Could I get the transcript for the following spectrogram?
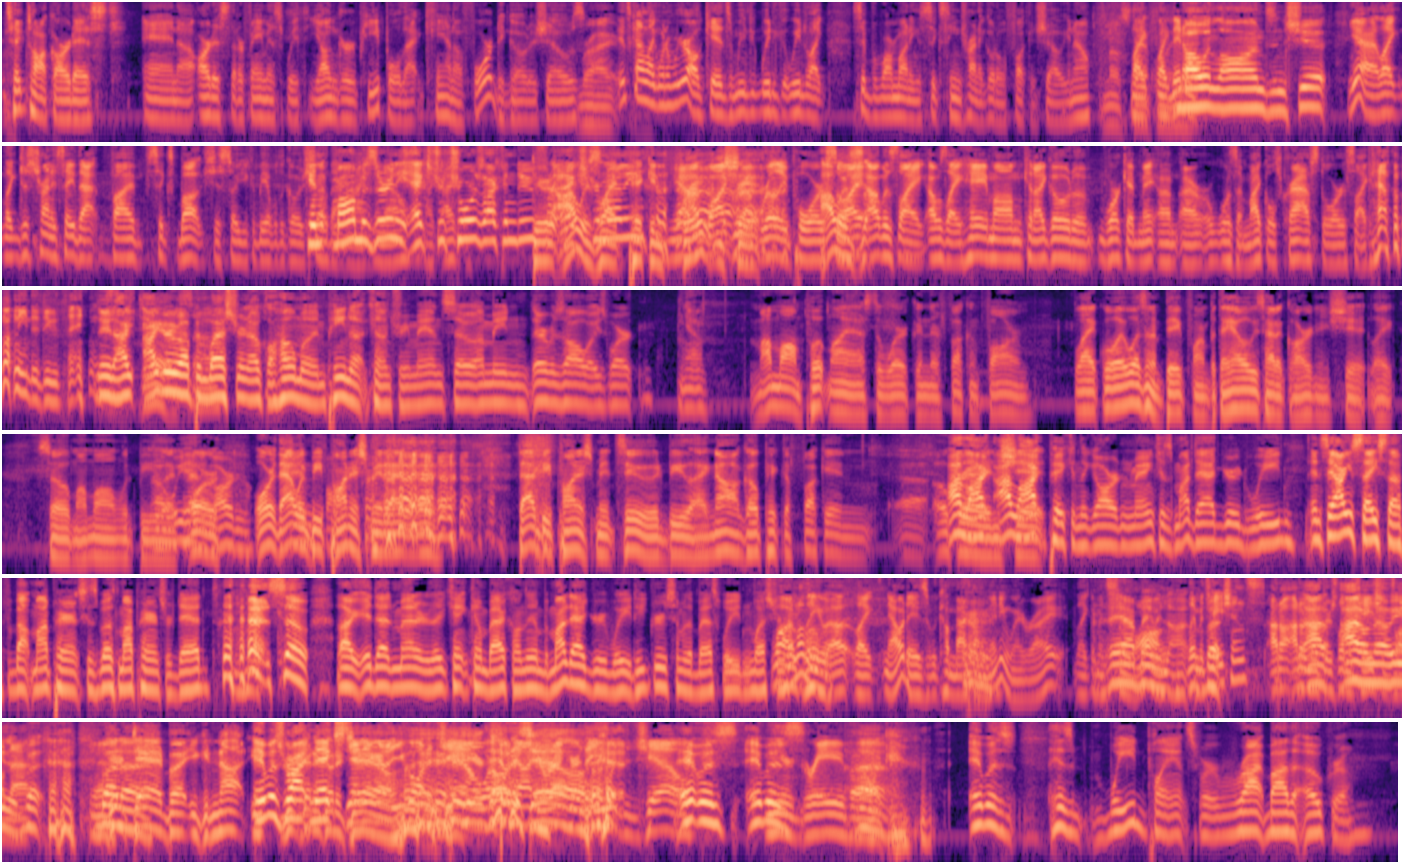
TikTok artists and uh, artists that are famous with younger people that can't afford to go to shows. Right. It's kind of like when we were all kids and we'd we'd, we'd like sip up our money at sixteen trying to go to a fucking show. You know, Most like definitely. like they don't. mowing lawns and shit. Yeah, like like just trying to save that five six bucks just so you can be able to go to a Can show. mom? night, is there you know? any extra Like, chores I can do Dude, for I extra was like money? picking Yeah, fruit I, and I grew up really poor, I so was- I, I was like, I was like, hey, mom, can I go to work at, Ma- um, or was it Michael's craft store so I can have the money to do things? Dude, I, I grew up in western Oklahoma in peanut country, man. So I mean, there was always work. yeah, My mom put my ass to work in their fucking farm. Like, well, it wasn't a big farm, but they always had a garden and shit. Like, so my mom would be Oh, like, we had a or, or that would be farm. punishment. I- I- that'd be punishment too. It'd be like, no, go pick the fucking uh, okra I like and I shit. like picking the garden, man, because my dad grew weed. And see, I can say stuff about my parents because both my parents are dead. Mm-hmm. so like, it doesn't matter. They can't come back on them. But my dad grew weed. He grew some of the best weed in western. well, I don't think Oklahoma. uh, like nowadays it would come back on them anyway, right? Like if it's Yeah, so maybe long. not, but- limitations. I don't. I don't know I, if there's I don't limitations know on either, that. but but You're uh, dead, but you cannot. it was you're right gonna go next- to yeah, they're jail. gonna, you going to jail. You're going to jail. record you went to jail. it was it in your was grave. uh, it was his weed plants were right by the okra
